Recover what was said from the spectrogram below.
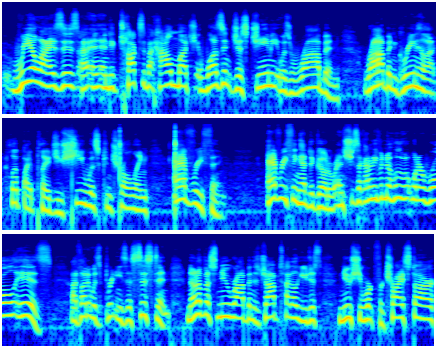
realizes uh, and, and he talks about how much it wasn't just Jamie, it was Robin. Robin Greenhill, that clip I played you, she was controlling everything. Everything had to go to her. And she's like, I don't even know who, what her role is. I thought it was Britney's assistant. None of us knew Robin's job title. You just knew she worked for TriStar.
